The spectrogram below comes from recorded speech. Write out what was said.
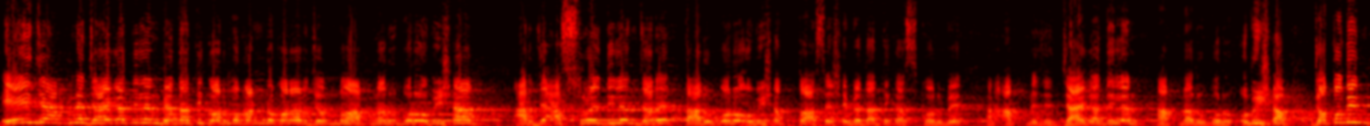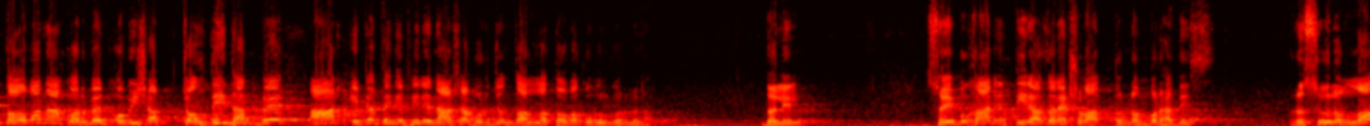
এই যে আপনি জায়গা দিলেন বেদাতি কর্মকাণ্ড করার জন্য, আপনার উপরও অভিশাপ, আর যে আশ্রয় দিলেন যারে, তার উপরও অভিশাপ তো আছে, সে বেদাতি কাজ করবে। আর আপনি যে জায়গা দিলেন, আপনার উপর অভিশাপ। যতদিন তওবা না করবেন, অভিশাপ চলতেই থাকবে। আর এটা থেকে ফিরে না আসা পর্যন্ত আল্লাহ তওবা কবুল করবে না। দলিল সই বুখারির তিন হাজার একশো বাহাত্তর নম্বর হাদিস। রসুল্লাহ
